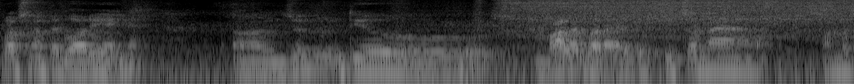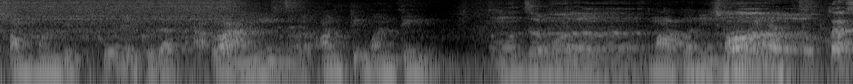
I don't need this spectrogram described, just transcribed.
प्रश्न त गरेँ होइन जुन त्यो बालक हराएको सूचनासँग सम्बन्धित कुनै कुरा अब हामी अन्तिम अन्तिम हुन्छ म पनि छ? क्लास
